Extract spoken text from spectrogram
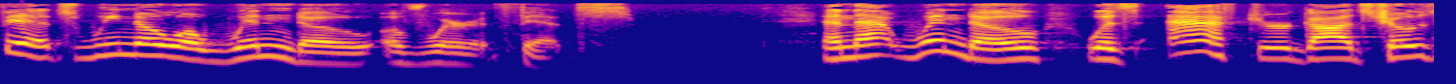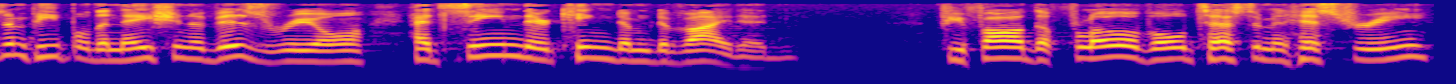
fits, we know a window of where it fits. And that window was after God's chosen people, the nation of Israel, had seen their kingdom divided. If you followed the flow of Old Testament history,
